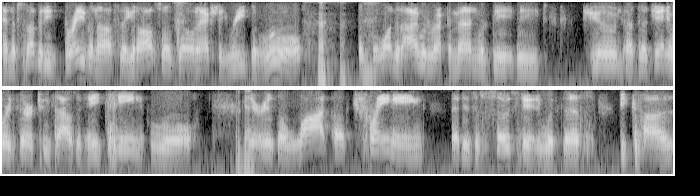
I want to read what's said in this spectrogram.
and if somebody's brave enough, they could also go and actually read the rule. The one that I would recommend would be the June, uh, the January third, two thousand eighteen rule. Okay. There is a lot of training that is associated with this because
